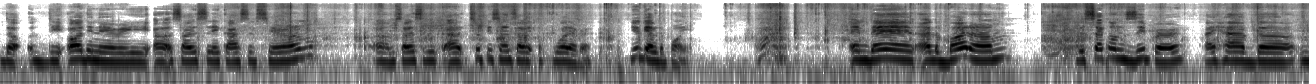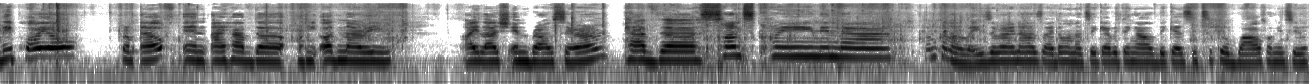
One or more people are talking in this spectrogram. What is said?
the the ordinary uh, salicylic acid serum, um, salicylic uh, two percent whatever. You get the point. And then at the bottom, the second zipper, I have the lip oil from Elf, and I have the the ordinary eyelash and brow serum. Have the sunscreen in there. I'm kind of lazy right now, so I don't want to take everything out because it took a while for me to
